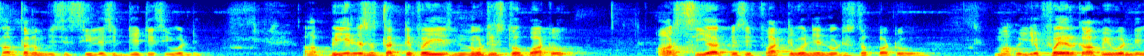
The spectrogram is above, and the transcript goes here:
సంతకం చేసి సీలేసి డేట్ వేసి ఇవ్వండి. ఆ బిఎన్ఎస్ థర్టీ ఫైవ్ నోటీస్తో పాటు or CrPC forty one A నోటీస్తో పాటు మాకు ఎఫ్ఐఆర్ కాపీ ఇవ్వండి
